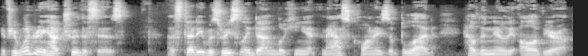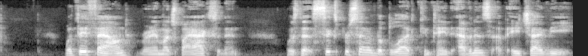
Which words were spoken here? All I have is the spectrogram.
If you're wondering how true this is, a study was recently done looking at mass quantities of blood held in nearly all of Europe. What they found, very much by accident, was that 6% of the blood contained evidence of HIV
